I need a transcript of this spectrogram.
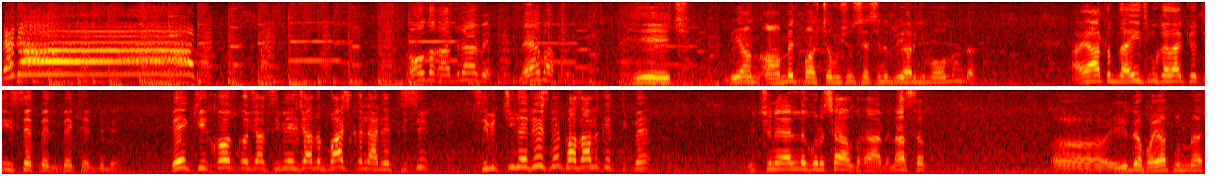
Vedat! Ne oldu Kadir abi? Neye baktın? Hiç. Bir an Ahmet Başçavuş'un sesini duyar gibi oldum da. Hayatımda hiç bu kadar kötü hissetmedim be kendimi. Belki koskoca Sibelcan'ın baş klarnetçisi simitçiyle resmen pazarlık ettik be. Üçünü 50 kuruşa aldık abi. Nasıl? Aa, iyi de bayat bunlar.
